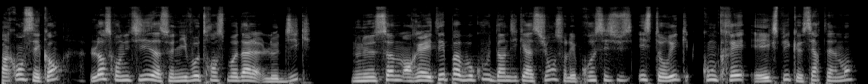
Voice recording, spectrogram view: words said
Par conséquent, lorsqu'on utilise à ce niveau transmodal le DIC, nous ne sommes en réalité pas beaucoup d'indications sur les processus historiques concrets et expliquent certainement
